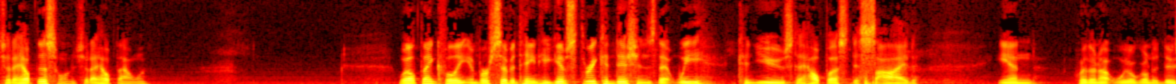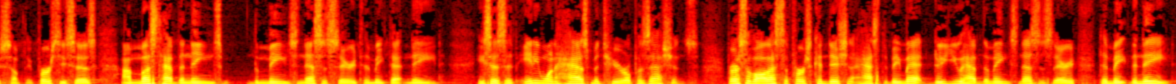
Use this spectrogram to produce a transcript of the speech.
should I help this one? Should I help that one? Well, thankfully, in verse 17, he gives three conditions that we can use to help us decide in whether or not we are going to do something. First, he says, I must have the means, the means necessary to meet that need. He says, if anyone has material possessions, first of all, that's the first condition that has to be met. Do you have the means necessary to meet the need?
